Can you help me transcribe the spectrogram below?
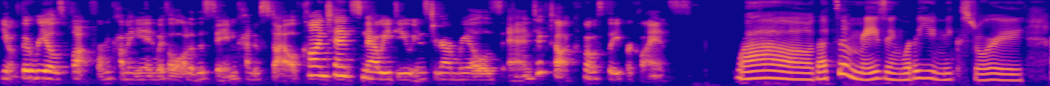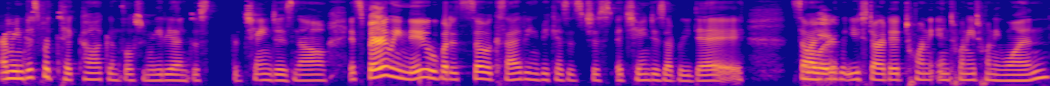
you know, the Reels platform coming in with a lot of the same kind of style of content. So now we do Instagram Reels and TikTok mostly for clients. Wow, that's amazing. What a unique story. I mean, just with TikTok and social media and just the changes now, it's fairly new, but it's so exciting because it's just it changes every day. So I Totally. heard that you started 20 in 2021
